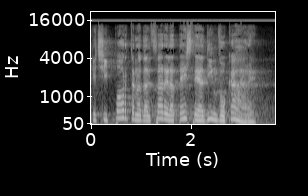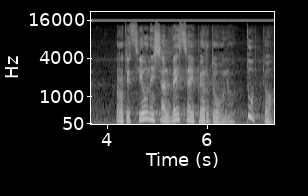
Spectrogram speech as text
che ci portano ad alzare la testa e ad invocare protezione, salvezza e perdono. Tutto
